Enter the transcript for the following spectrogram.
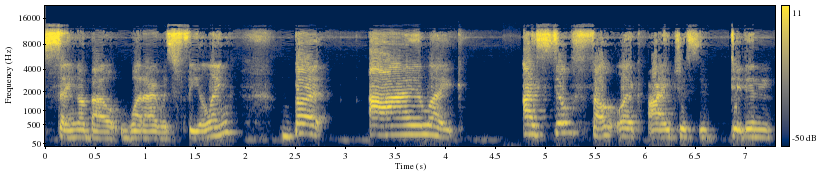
sing about what i was feeling but i like i still felt like i just didn't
